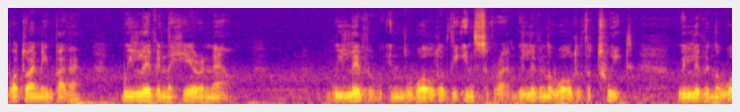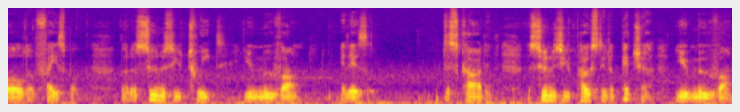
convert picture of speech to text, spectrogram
What do I mean by that? We live in the here and now we live in the world of the Instagram, we live in the world of the tweet, we live in the world of Facebook. That as soon as you tweet, you move on. It is discarded. As soon as you've posted a picture, you move on.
